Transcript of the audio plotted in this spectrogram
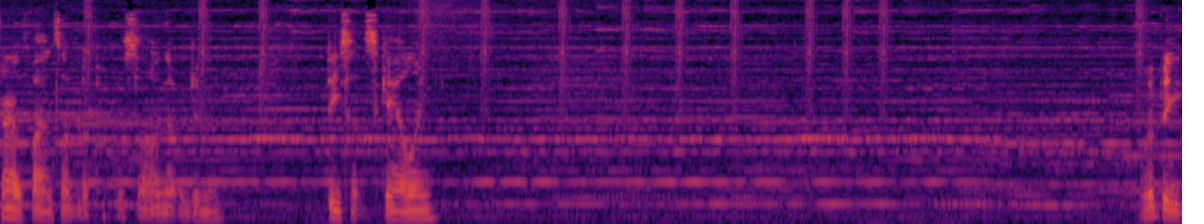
Trying to find something to put this on that would give me decent scaling. Would be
